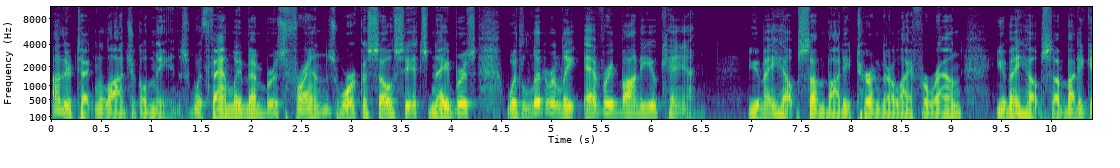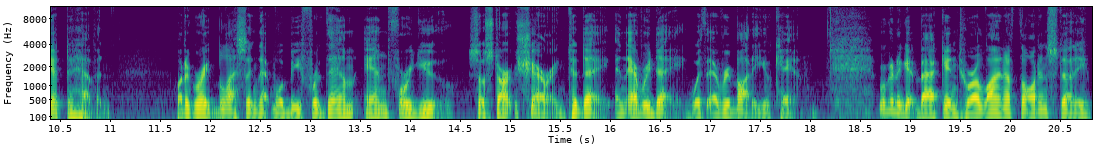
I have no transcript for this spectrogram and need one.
other technological means, with family members, friends, work associates, neighbors, with literally everybody you can. You may help somebody turn their life around. You may help somebody get to heaven. What a great blessing that will be for them and for you. So start sharing today and every day with everybody you can. We're going to get back into our line of thought and study,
